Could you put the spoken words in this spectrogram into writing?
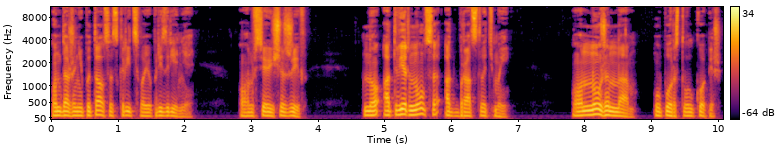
Он даже не пытался скрыть свое презрение. Он все еще жив. Но отвернулся от братства тьмы. «Он нужен нам», — упорствовал Копиш.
